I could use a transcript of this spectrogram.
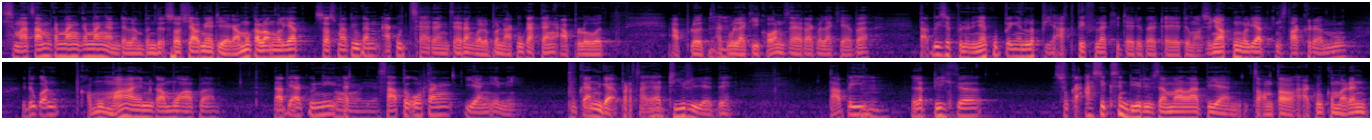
semacam kenang-kenangan dalam bentuk sosial media. Kamu kalau ngelihat sosmed itu kan aku jarang-jarang walaupun aku kadang upload upload aku lagi konser aku lagi apa. Tapi sebenarnya aku pengen lebih aktif lagi daripada itu. Maksudnya aku ngelihat Instagrammu itu kan kamu main kamu apa. Tapi aku ini Oh, ad- iya. satu orang yang ini bukan nggak percaya diri ya teh tapi Mm. lebih ke suka asik sendiri sama latihan. Contoh, aku kemarin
